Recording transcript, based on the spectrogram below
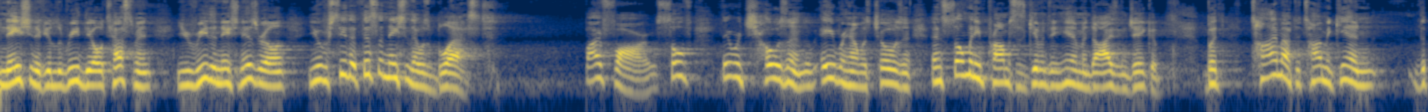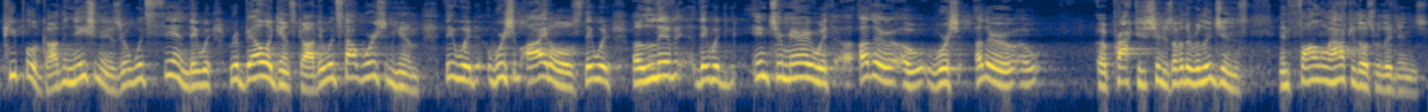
nation, if you read the Old Testament, you read the nation Israel, you see that this is a nation that was blessed by far. So they were chosen. Abraham was chosen, and so many promises given to him and to Isaac and Jacob. But time after time again, the people of God, the nation of Israel, would sin. They would rebel against God. They would stop worshiping Him. They would worship idols. They would uh, live. They would intermarry with other uh, worship, other uh, uh, practitioners of other religions, and follow after those religions.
